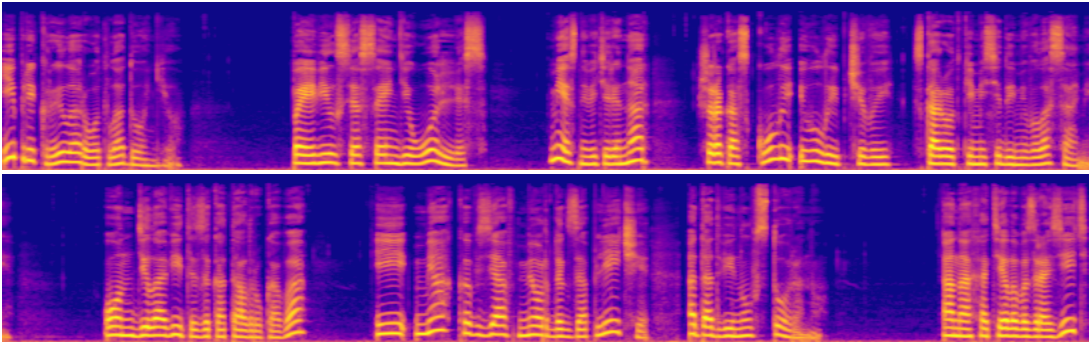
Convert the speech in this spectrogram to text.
и прикрыла рот ладонью. Появился Сэнди Уоллес, местный ветеринар, широкоскулый и улыбчивый, с короткими седыми волосами. Он деловито закатал рукава и, мягко взяв Мёрдок за плечи, отодвинул в сторону. Она хотела возразить,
